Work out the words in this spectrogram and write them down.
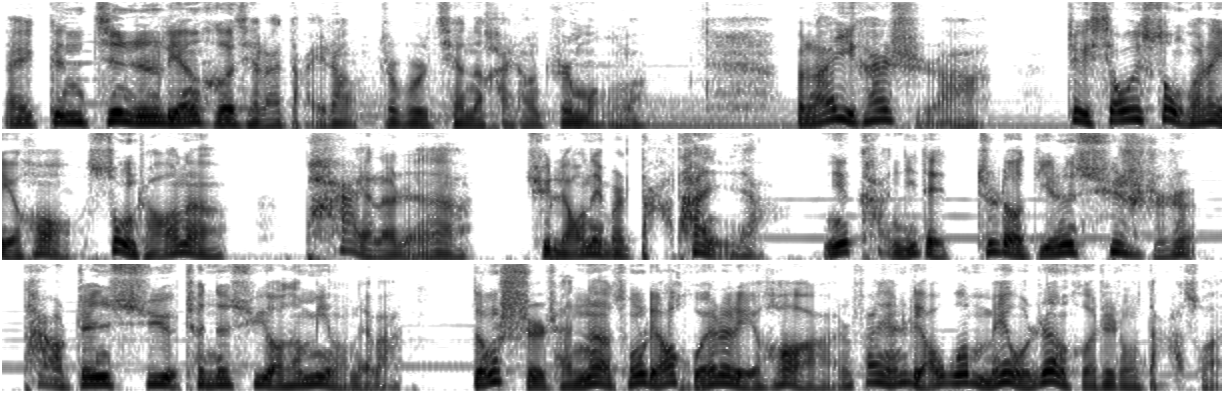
哎，跟金人联合起来打一仗，这不是签的海上之盟吗？本来一开始啊，这个消息送回来以后，宋朝呢派了人啊去辽那边打探一下。您看，你得知道敌人虚实，他要真虚，趁他虚要他命，对吧？等使臣呢从辽回来了以后啊，发现辽国没有任何这种打算，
